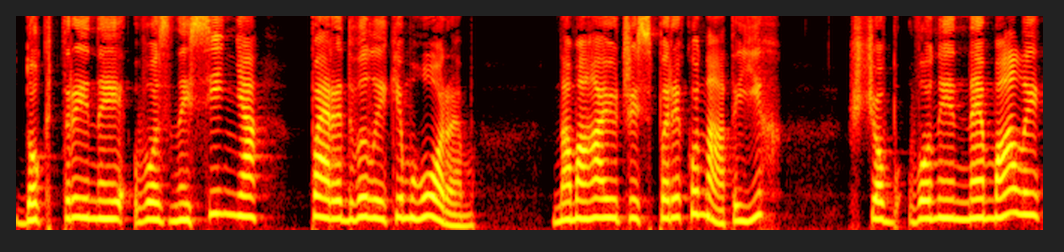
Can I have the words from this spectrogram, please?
доктрини Вознесіння перед Великим горем, намагаючись переконати їх, щоб вони не мали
